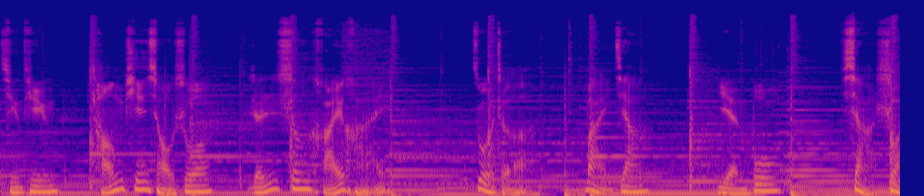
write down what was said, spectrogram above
请听长篇小说。人生海海，作者麦家，演播夏帅。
